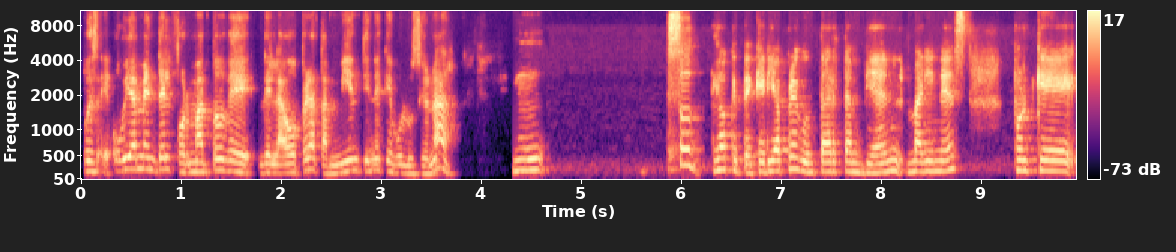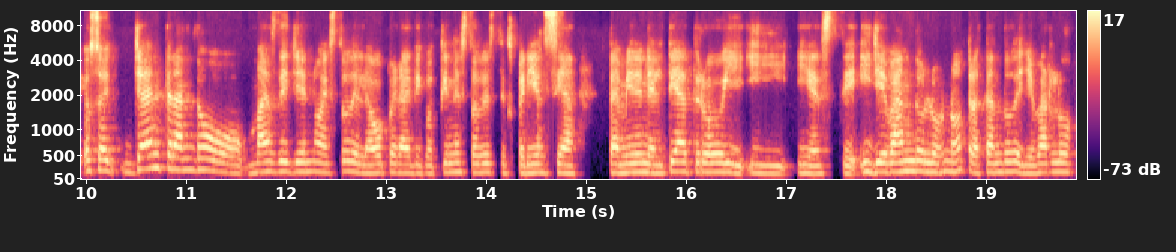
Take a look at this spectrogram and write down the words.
pues eh, obviamente el formato de, de, la ópera también tiene que evolucionar. Eso es lo que te quería preguntar también, Marines, porque, o sea, ya entrando más de lleno a esto de la ópera, digo, tienes toda esta experiencia también en el teatro y, este, y llevándolo, ¿no? Tratando de llevarlo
